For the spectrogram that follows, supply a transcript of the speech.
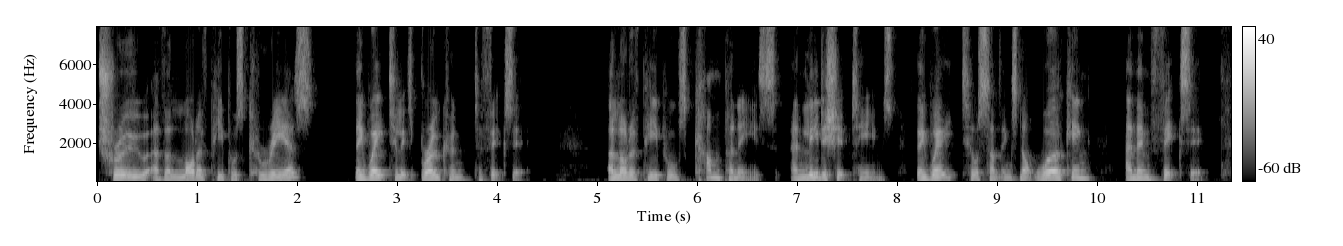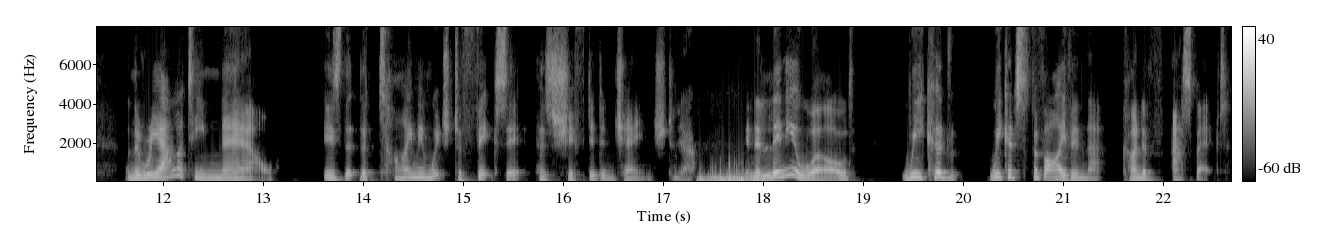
true of a lot of people's careers. They wait till it's broken to fix it a lot of people's companies and leadership teams, they wait till something's not working and then fix it. And the reality now is that the time in which to fix it has shifted and changed. Yeah. In a linear world, we could we could survive in that kind of aspect.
